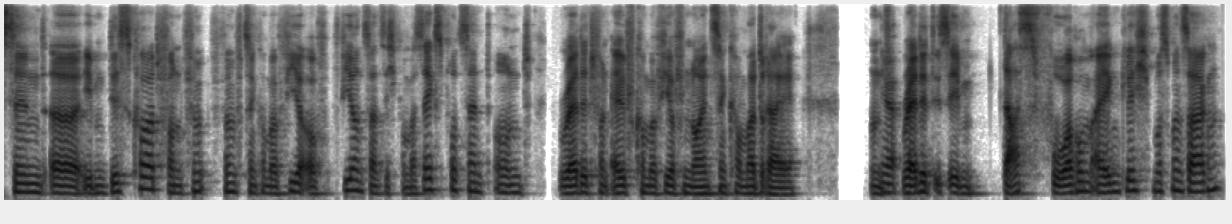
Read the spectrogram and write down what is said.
sind, äh, eben Discord von fün 15,4 auf 24,6 % und Reddit von 11,4 auf 19,3. Und Ja. Reddit ist eben das Forum eigentlich, muss man sagen,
